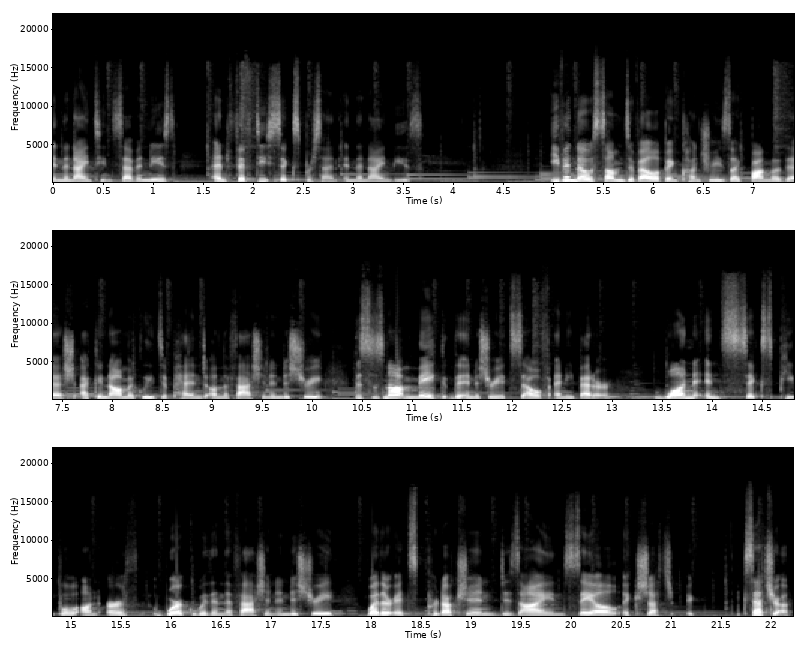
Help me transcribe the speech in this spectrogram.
in the 1970s and 56% in the 90s. Even though some developing countries like Bangladesh economically depend on the fashion industry, this does not make the industry itself any better. One in six people on earth work within the fashion industry, whether it's production, design, sale, etc.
